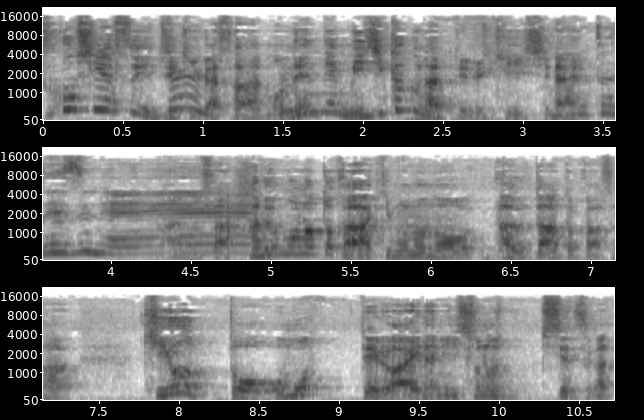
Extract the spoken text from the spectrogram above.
過ごしやすい時期がさ、もう年々短くなってる気しない、本当ですね。あのさ、春物とか秋物のアウターとかさ、着ようと思ってる間にその季節が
